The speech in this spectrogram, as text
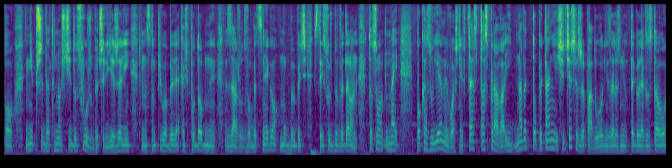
o nieprzydatności do służby, czyli jeżeli nastąpiłaby jakaś podobny zarzut wobec niego, mógłby być z tej służby wydalony. To są naj... pokazujemy właśnie, ta, ta sprawa i nawet to pytanie się cieszę, że padło, niezależnie od tego, jak zostało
